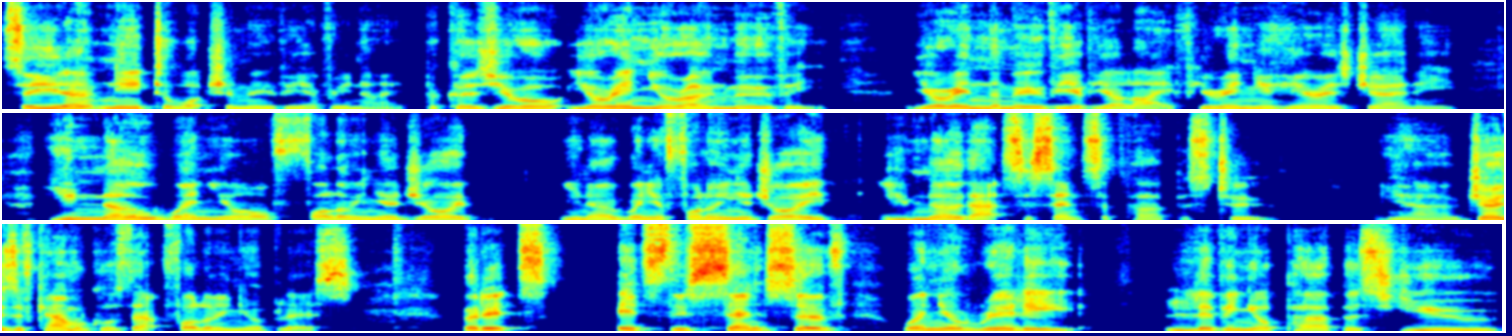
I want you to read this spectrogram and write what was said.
So you don't need to watch a movie every night because you're you're in your own movie. You're in the movie of your life. You're in your hero's journey. You know when you're following your joy, you know, when you're following your joy, you know that's a sense of purpose too. You know, Joseph Campbell calls that following your bliss. But it's it's this sense of when you're really living your purpose, you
